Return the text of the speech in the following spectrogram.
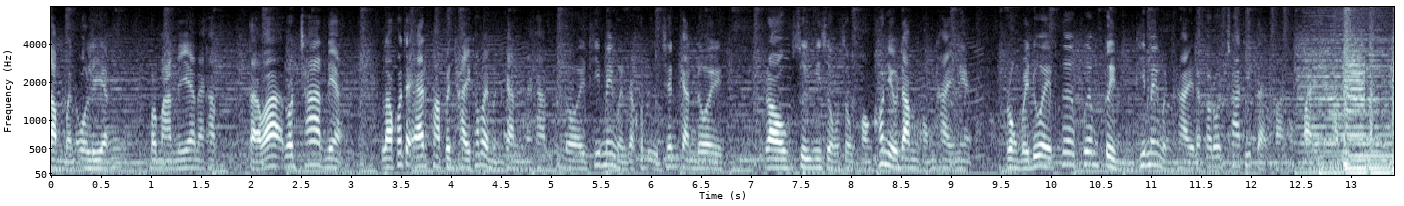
ดำๆเหมือนโอเลี้ยงประมาณนี้นะครับแต่ว่ารสชาติเนี่ยเราก็จะแอดความเป็นไทยเข้าไปเหมือนกันนะครับโดยที่ไม่เหมือนกับคนอื่นเช่นกันโดย เราซื้อมีส่วนผสมของข้าวเหนียวดำของไทยเนี่ยลงไปด้วยเพื่อเพิ่มกลิ่นที่ไม่เหมือนใครแล้วก็รสชาติที่แตกต่างออกไปนะครับ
